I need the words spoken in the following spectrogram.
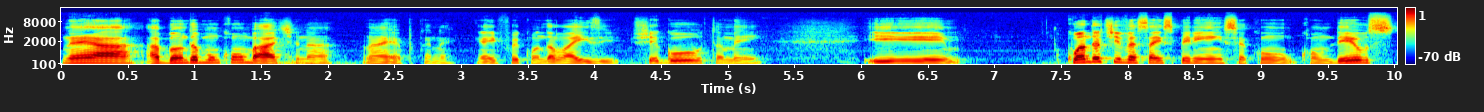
né, a, a banda Bom Combate na, na época, né. E aí foi quando a Laís chegou também. E quando eu tive essa experiência com, com Deus,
